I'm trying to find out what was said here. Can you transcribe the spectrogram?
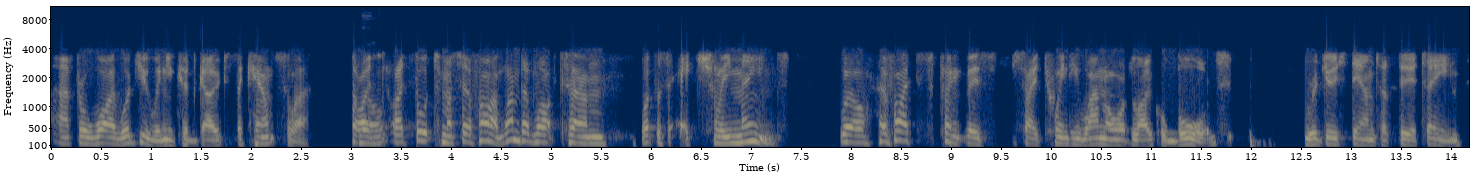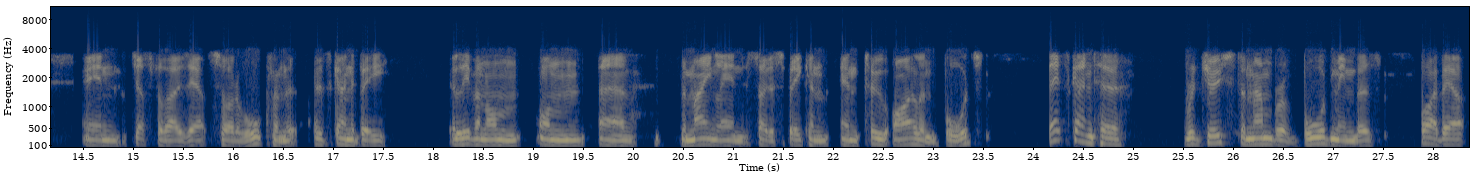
After all, why would you when you could go to the councillor? So I, I thought to myself, oh, I wonder what um, what this actually means. Well, if I think there's say 21 odd local boards reduced down to 13, and just for those outside of Auckland, it, it's going to be 11 on on uh, the mainland, so to speak, and, and two island boards. That's going to reduce the number of board members by about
